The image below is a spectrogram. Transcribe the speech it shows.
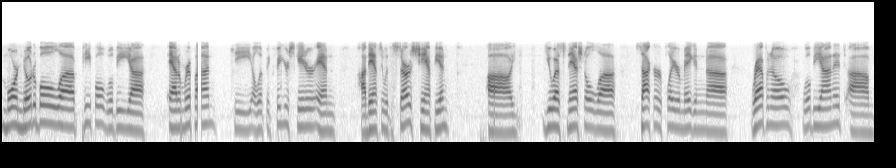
more notable uh, people will be uh, Adam Rippon, the Olympic figure skater and uh, Dancing with the Stars champion, uh, U.S. national uh, soccer player Megan uh, Rapinoe will be on it. Um,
